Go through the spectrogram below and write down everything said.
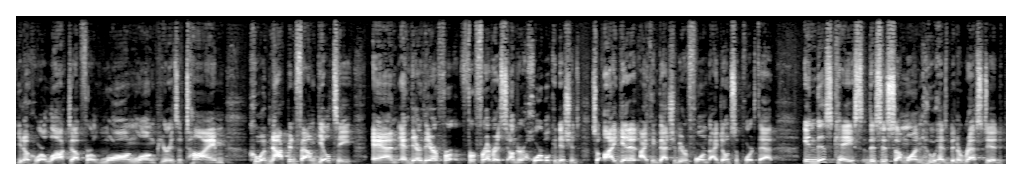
you know who are locked up for long long periods of time who have not been found guilty. And and they're there for, for forever. It's under horrible conditions. So i get it. I think that should be reformed. I don't support that in this case, this is someone who has been arrested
